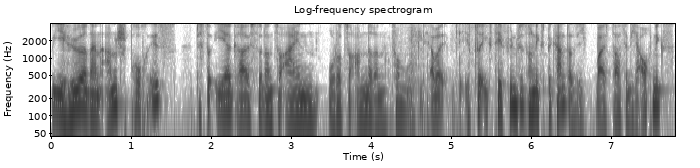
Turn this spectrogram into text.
je höher dein Anspruch ist, desto eher greifst du dann zu einen oder zu anderen vermutlich. Aber zur XT5 ist noch nichts bekannt, also ich weiß tatsächlich auch nichts.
